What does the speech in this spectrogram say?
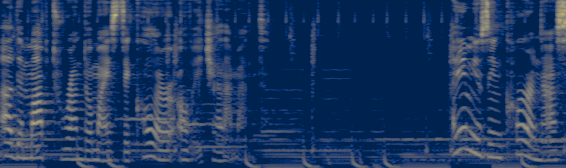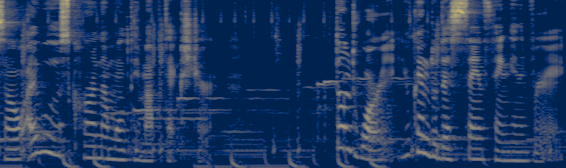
add a map to randomize the color of each element. I am using Corona, so I will use Corona Multimap texture. Don't worry, you can do the same thing in V-Ray.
